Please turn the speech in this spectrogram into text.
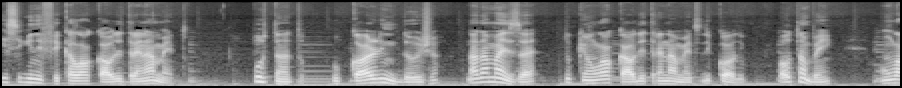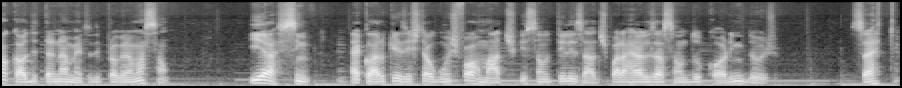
e significa local de treinamento. Portanto, o Coding Dojo nada mais é do que um local de treinamento de código, ou também um local de treinamento de programação. E assim, é claro que existem alguns formatos que são utilizados para a realização do Coding Dojo, certo?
